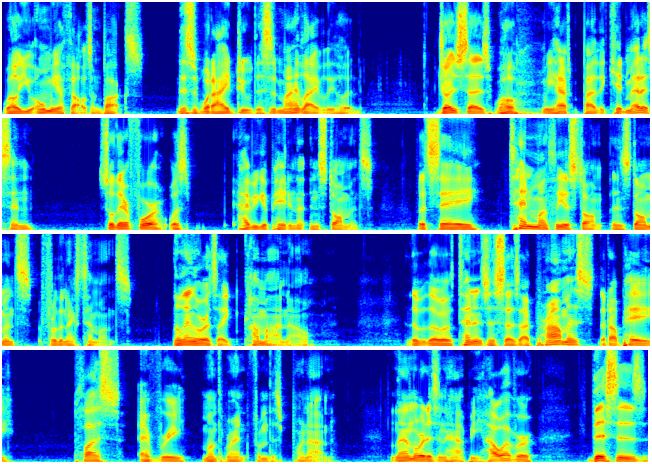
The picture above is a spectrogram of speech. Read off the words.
Well, you owe me a thousand bucks. This is what I do. This is my livelihood. Judge says, well, we have to buy the kid medicine, so therefore let's have you get paid in installments. Let's say 10 monthly install- installments for the next 10 months. The landlord's like, come on now. The, the tenant just says, I promise that I'll pay plus every month rent from this point on. Landlord isn't happy. However, this is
